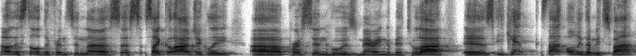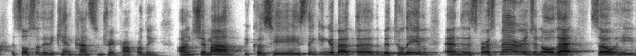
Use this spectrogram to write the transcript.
No, there's still a difference in uh, psychologically. A uh, person who is marrying a betula is he can't. It's not only the mitzvah; it's also that he can't concentrate properly on Shema because he, he's thinking about the, the betulim and his first marriage and all that. So he,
